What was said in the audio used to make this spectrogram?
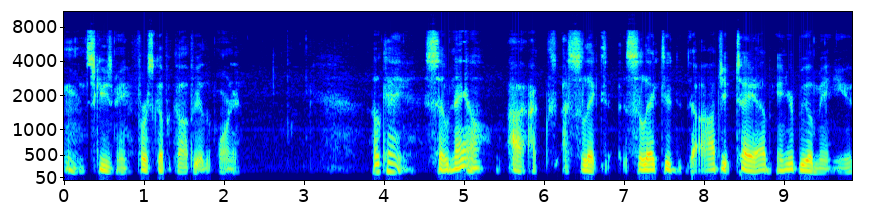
Excuse me, first cup of coffee of the morning. Okay, so now I, I, I select selected the object tab in your build menu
